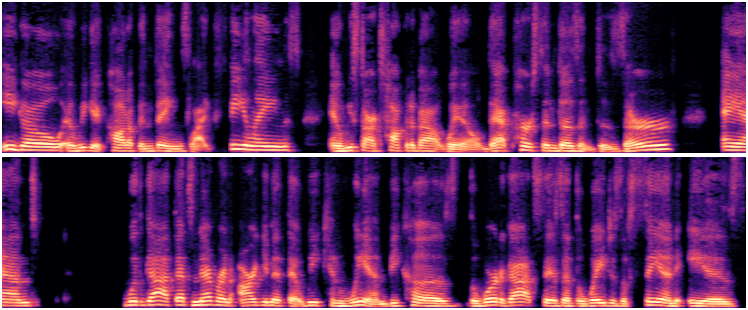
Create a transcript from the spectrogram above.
ego and we get caught up in things like feelings and we start talking about, well, that person doesn't deserve. And with God, that's never an argument that we can win because the word of God says that the wages of sin is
